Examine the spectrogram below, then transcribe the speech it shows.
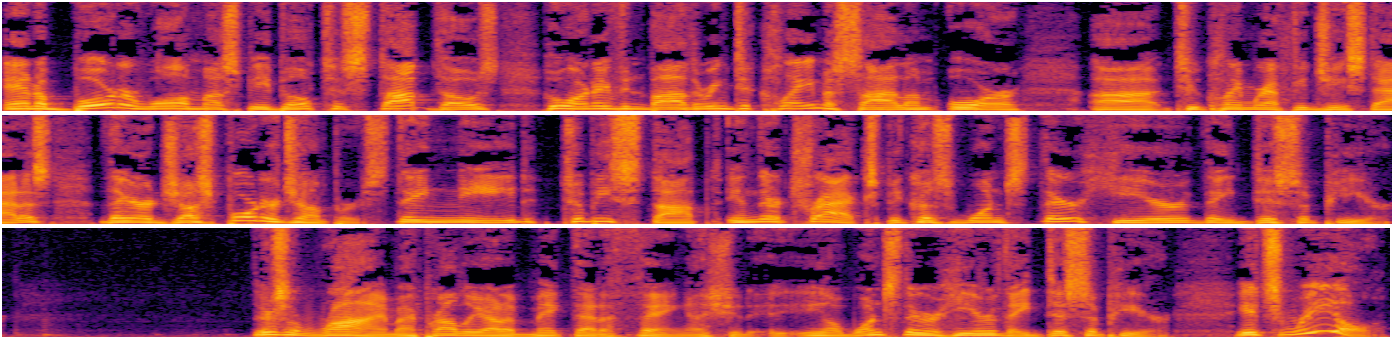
And a border wall must be built to stop those who aren't even bothering to claim asylum or uh, to claim refugee status. They are just border jumpers. They need to be stopped in their tracks because once they're here, they disappear. There's a rhyme. I probably ought to make that a thing. I should, you know, once they're here, they disappear. It's real.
